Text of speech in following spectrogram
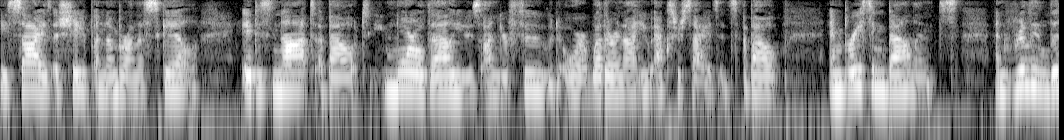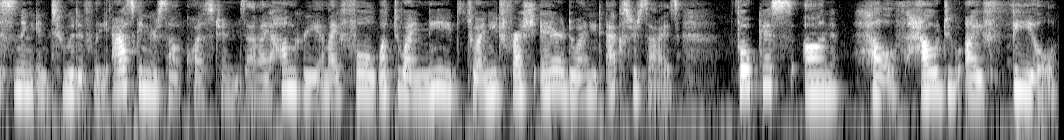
a size, a shape, a number on the scale. It is not about moral values on your food or whether or not you exercise. It's about embracing balance and really listening intuitively, asking yourself questions Am I hungry? Am I full? What do I need? Do I need fresh air? Do I need exercise? Focus on health. How do I feel?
